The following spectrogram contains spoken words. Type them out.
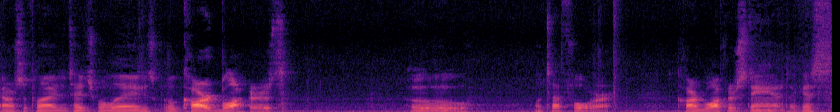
Power supply, detachable legs. Oh, card blockers. Ooh. What's that for? Card blocker stand. I guess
